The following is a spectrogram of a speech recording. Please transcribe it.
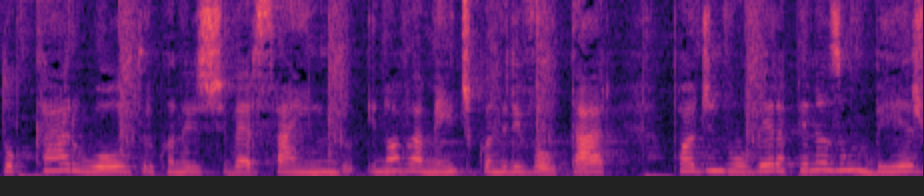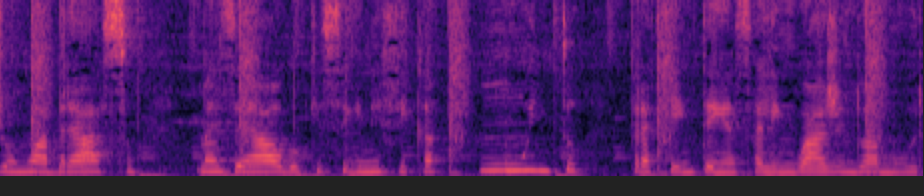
Tocar o outro quando ele estiver saindo e novamente quando ele voltar pode envolver apenas um beijo ou um abraço, mas é algo que significa muito para quem tem essa linguagem do amor.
